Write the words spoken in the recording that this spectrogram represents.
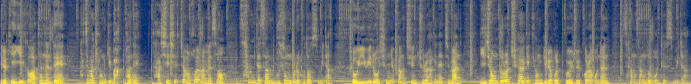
이렇게 이길 것 같았는데 하지만 경기 막판에 다시 실점을 허용하면서 3대3 무승부를 거뒀습니다. 조 2위로 16강 진출을 하긴 했지만 이 정도로 최악의 경기력을 보여줄 거라고는 상상도 못했습니다.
